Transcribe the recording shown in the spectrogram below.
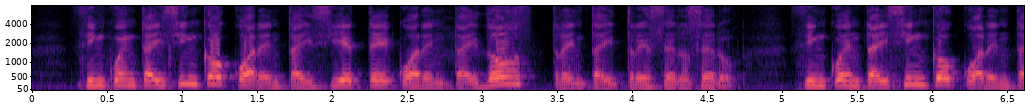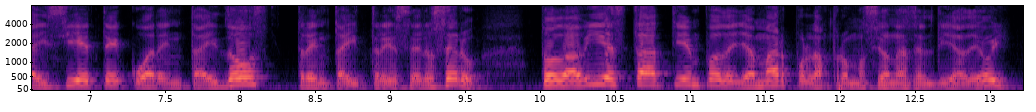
55 47 42 3300. 55 47 42 3300. Todavía está a tiempo de llamar por las promociones del día de hoy.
